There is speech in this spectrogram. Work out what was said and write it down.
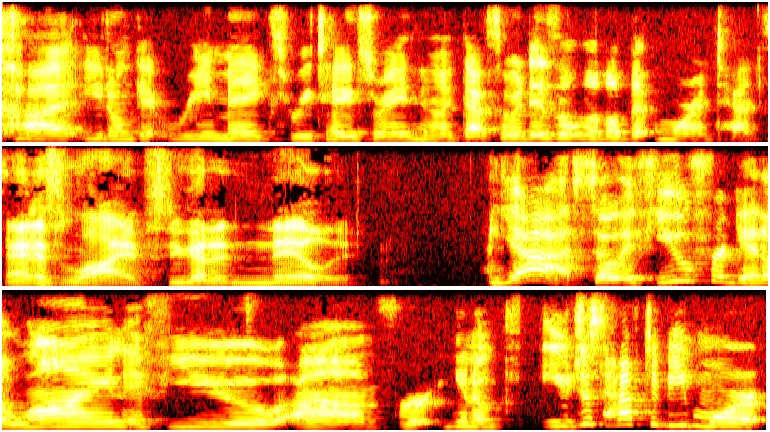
cut, you don't get remakes, retakes, or anything like that. So it is a little bit more intense. And it's live, so you got to nail it. Yeah. So if you forget a line, if you um for you know, you just have to be more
